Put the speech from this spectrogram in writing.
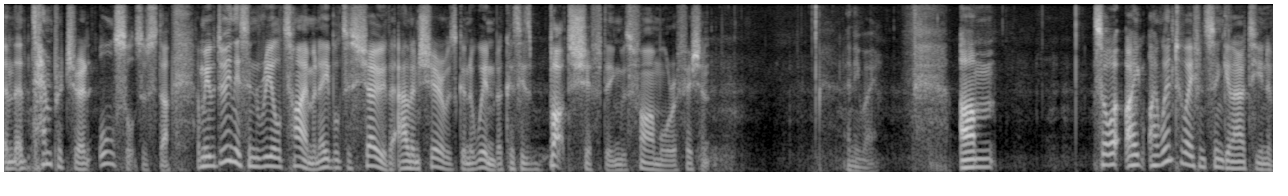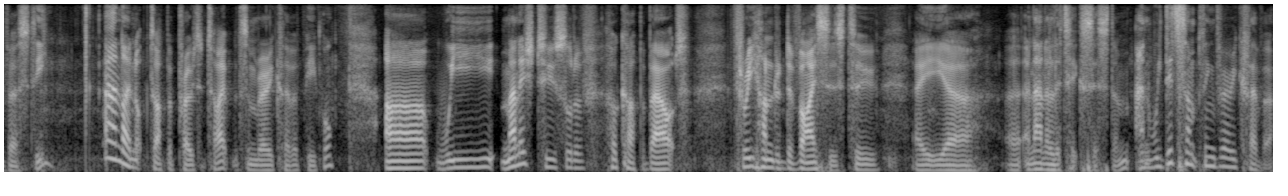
and the temperature and all sorts of stuff. And we were doing this in real time and able to show that Alan Shearer was going to win because his butt shifting was far more efficient. Anyway. Um, so I, I went away from Singularity University and I knocked up a prototype with some very clever people. Uh, we managed to sort of hook up about 300 devices to a, uh, an analytics system, and we did something very clever.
